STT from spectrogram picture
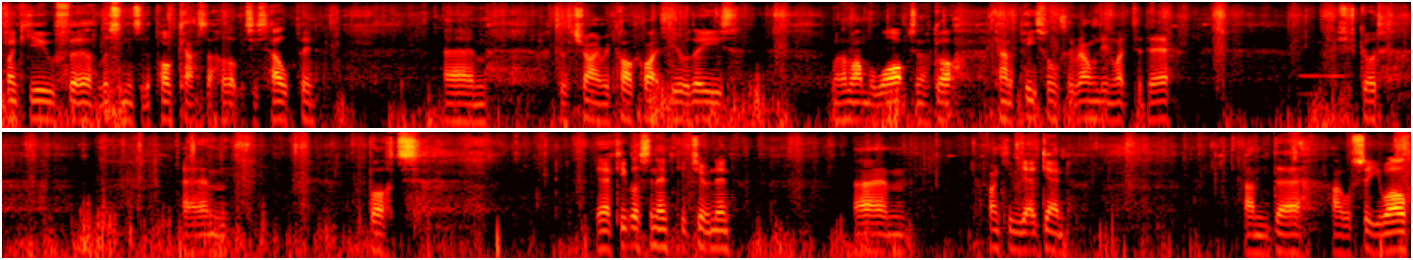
Thank you for listening to the podcast. I hope this is helping. Um, I'm going to try and record quite a few of these when I'm on my walks and I've got kind of peaceful surrounding like today, which is good. Um, but yeah, keep listening, keep tuning in. Um, thank you yet again, and uh, I will see you all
